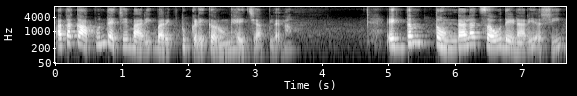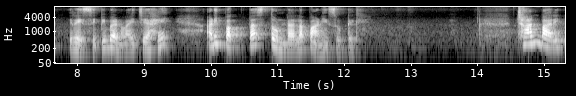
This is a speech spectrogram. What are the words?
आता कापून त्याचे बारीक बारीक तुकडे करून घ्यायचे आपल्याला. एकदम तोंडाला चव देणारी अशी रेसिपी बनवायची आहे आणि पक्ताच तोंडाला पाणी सुटेल. छान बारीक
